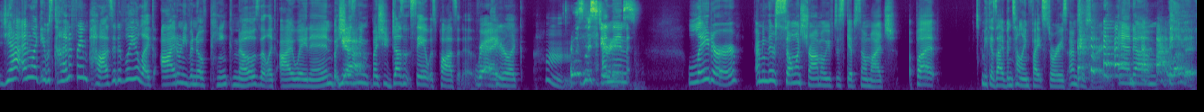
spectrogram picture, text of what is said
Yeah, and like it was kind of framed positively. Like I don't even know if Pink knows that like I weighed in, but she Yeah. doesn't. Even, but she doesn't say it was positive. Right. So you're like, hmm. It was mysterious. Later, I mean, there's so much drama. We have to skip so much, but because I've been telling fight stories, I'm so sorry. and um, I love it.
